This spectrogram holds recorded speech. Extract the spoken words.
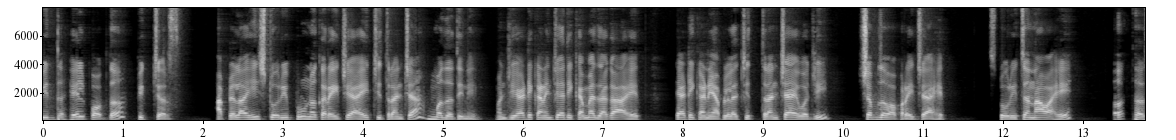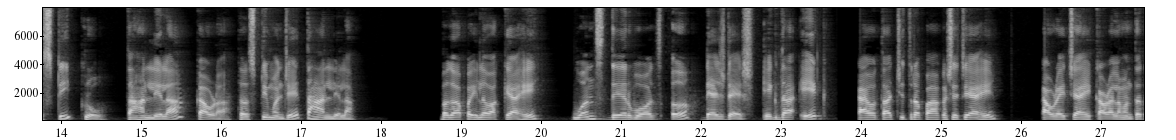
with the help of the pictures आपल्याला ही स्टोरी पूर्ण करायची आहे चित्रांच्या मदतीने. म्हणजे या ठिकाणी ज्या रिकाम्या जागा आहेत त्या ठिकाणी आपल्याला चित्रांच्या ऐवजी शब्द वापरायचे आहेत. स्टोरीचं नाव आहे अ थर्स्टी क्रो तहानलेला कावडा. थर्स्टी म्हणजे तहानलेला. बघा पहिलं वाक्य आहे once there was a dash dash एकदा एक काय होता? चित्र पहा कशाचे आहे? कावड्याचे आहे. कावड्याला म्हणतात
